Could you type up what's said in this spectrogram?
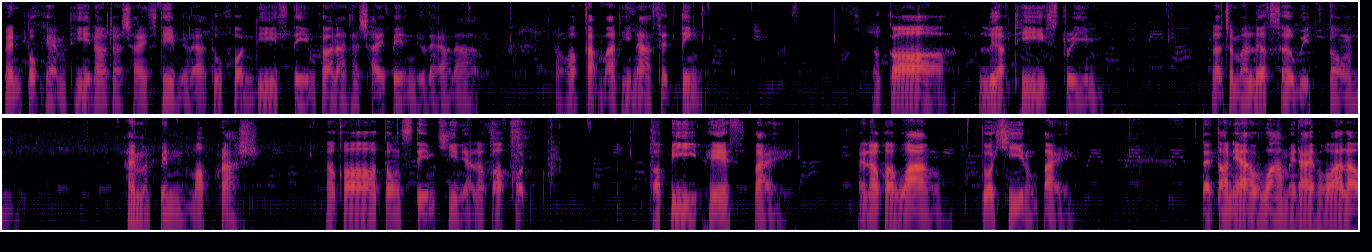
เป็นโปรแกรมที่เราจะใช้ Steam อยู่แล้ว ทุกคนที่ Steam ก็น่าจะใช้เป็นอยู่แล้วนะครับเราก็กลับมาที่หน้า Setting แล้วก็เลือกที่ Stream เราจะมาเลือก Service ตรง ให้มันเป็น Mob Crush แล้วก็ตรง Steam Key เนี่ยเราก็กด Copy Paste ไปไอ้เราก็วางตัวคีย์ลงไป แต่ตอนนี้วางไม่ได้เพราะว่าเรา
